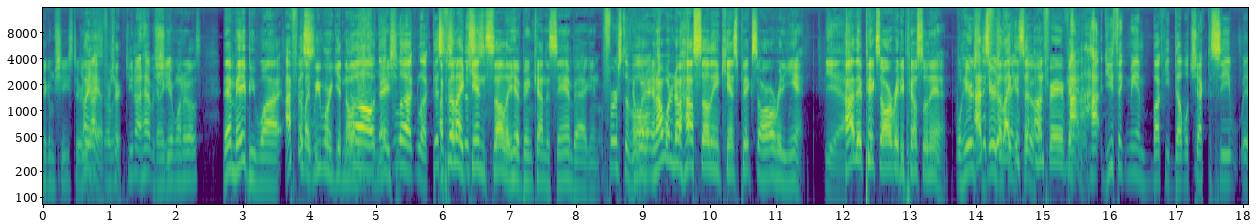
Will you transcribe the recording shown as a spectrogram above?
pick'em sheets there? Oh yeah, yeah, for sure. do you not have a sheet? Can I get one of those? That may be why I feel This- like we weren't getting all no, the th- information. look, look. This I is- feel like this Kent and is- Sully have been kind of sandbagging. First of And, all, what- and I want to know how Sully and Kent's picks are already in. Yeah. How are their picks already penciled in? Well, here's I just here's feel the like thing, it's too. an unfair advantage. how, do you think me and Bucky double check to see uh,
